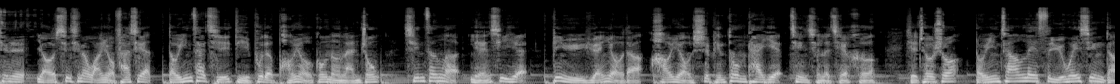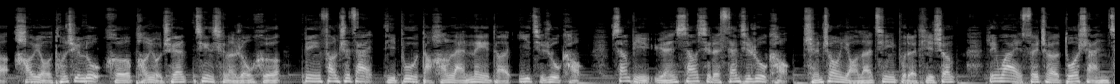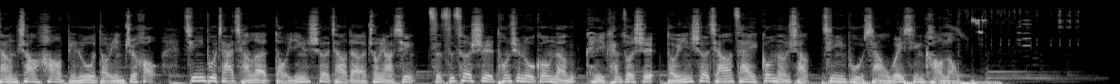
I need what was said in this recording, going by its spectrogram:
近日，有细心的网友发现，抖音在其底部的朋友功能栏中新增了联系页，并与原有的好友视频动态页进行了结合。也就是说，抖音将类似于微信的好友通讯录和朋友圈进行了融合，并放置在底部导航栏内的一级入口。相比原消息的三级入口，权重有了进一步的提升。另外，随着多闪将账号并入抖音之后，进一步加强了抖音社交的重要性。此次测试通讯录功能，可以看作是抖音社交在功能上进一步向微信靠拢。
